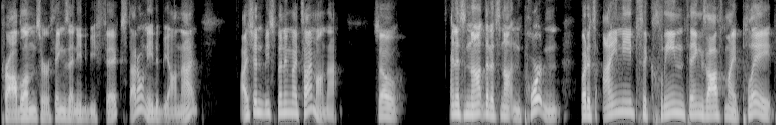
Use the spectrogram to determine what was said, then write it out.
problems or things that need to be fixed. I don't need to be on that. I shouldn't be spending my time on that. So, and it's not that it's not important, but it's I need to clean things off my plate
